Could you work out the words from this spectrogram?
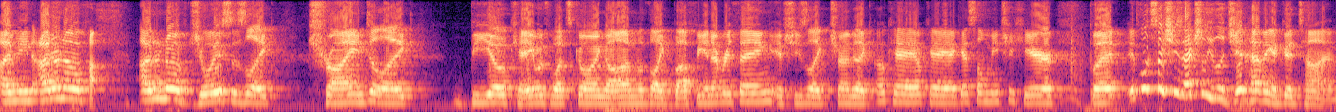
I mean, I don't know if I don't know if Joyce is like trying to like be okay with what's going on with like Buffy and everything. If she's like trying to be like, okay, okay, I guess I'll meet you here. But it looks like she's actually legit having a good time.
